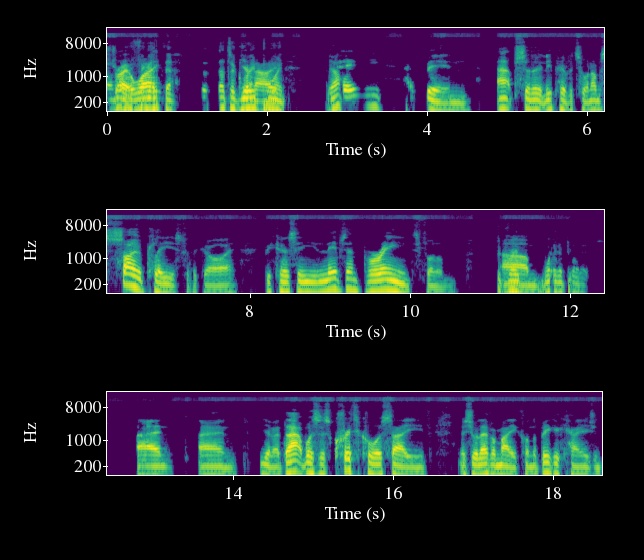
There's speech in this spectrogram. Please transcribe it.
straight away. That. That's a great you know, point. Yeah, he has been absolutely pivotal, and I'm so pleased for the guy because he lives and breathes Fulham. A great um, way to put it. And and you know that was as critical a save as you'll ever make on the big occasion,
